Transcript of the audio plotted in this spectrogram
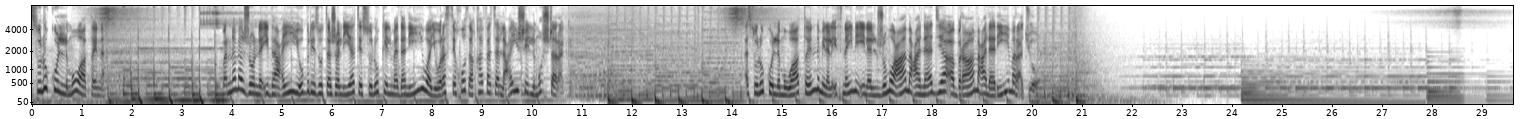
السلوك المواطن برنامج إذاعي يبرز تجليات السلوك المدني ويرسخ ثقافة العيش المشترك. السلوك المواطن من الاثنين إلى الجمعة مع نادية أبرام على ريم راديو.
